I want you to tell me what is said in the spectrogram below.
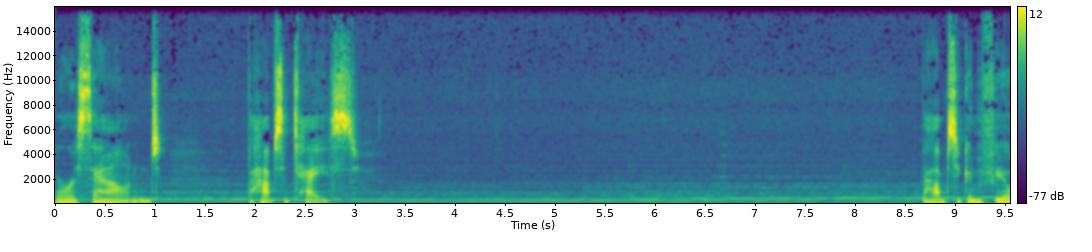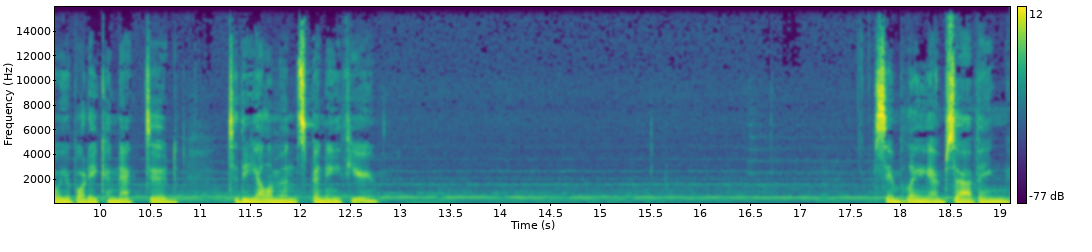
or a sound, perhaps a taste. Perhaps you can feel your body connected to the elements beneath you. Simply observing.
